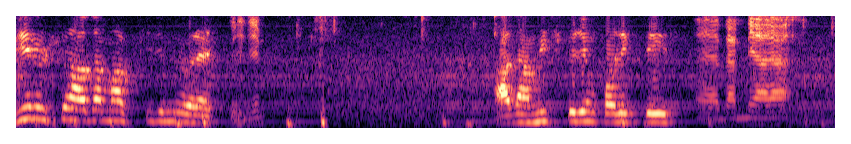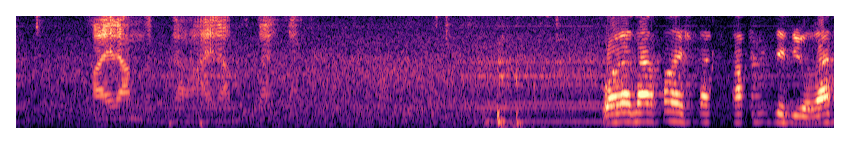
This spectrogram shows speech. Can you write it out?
Bir şu adama filmi öğretsin. Film. Adam hiç film kolik değil. Ee, ben bir ara hayrandım. Ya hayrandım derken. Bu arada arkadaşlar taciz ediyorlar.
